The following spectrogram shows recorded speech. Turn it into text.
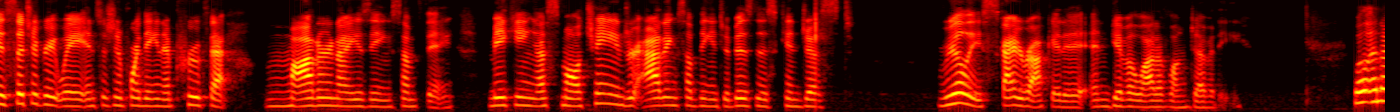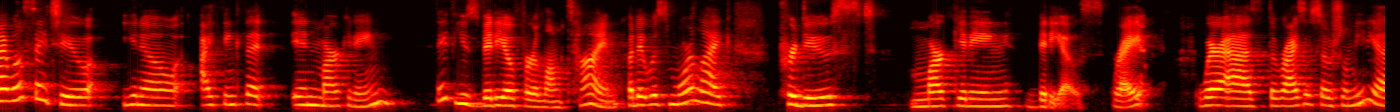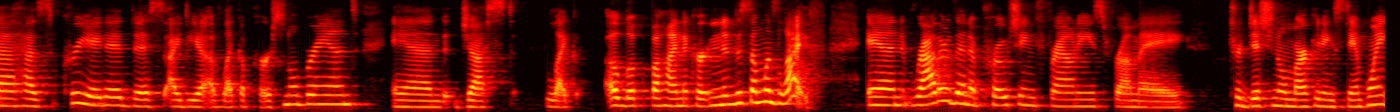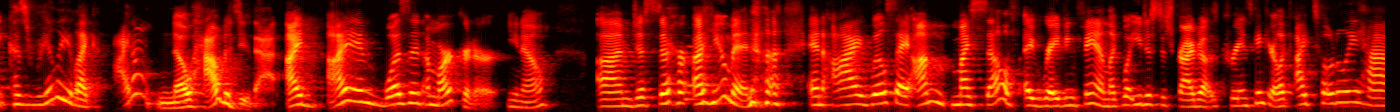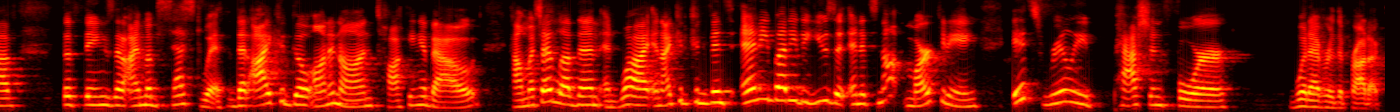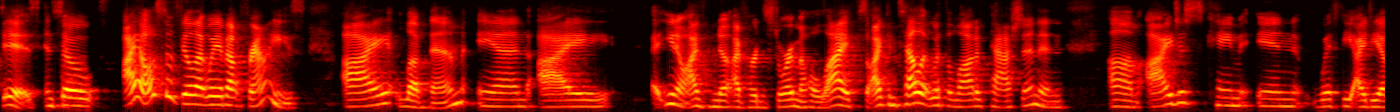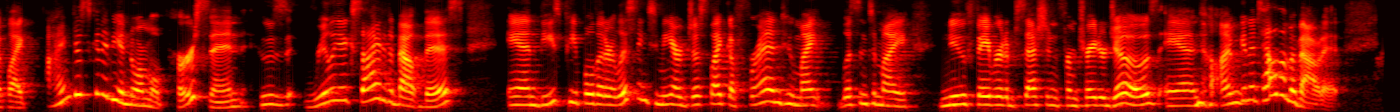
is such a great way and such an important thing and a proof that modernizing something, making a small change or adding something into business can just really skyrocket it and give a lot of longevity. Well, and I will say too, you know, I think that in marketing, they've used video for a long time, but it was more like produced marketing videos, right? Yeah. Whereas the rise of social media has created this idea of like a personal brand and just like a look behind the curtain into someone's life. And rather than approaching Frownies from a traditional marketing standpoint, because really, like, I don't know how to do that. I I wasn't a marketer, you know. I'm just a, a human. and I will say, I'm myself a raving fan, like what you just described about Korean skincare. Like, I totally have the things that I'm obsessed with that I could go on and on talking about how much I love them and why. And I could convince anybody to use it. And it's not marketing, it's really passion for whatever the product is. And so I also feel that way about frownies. I love them and I you know, I've no I've heard the story my whole life, so I can tell it with a lot of passion and um, I just came in with the idea of like, I'm just going to be a normal person who's really excited about this. And these people that are listening to me are just like a friend who might listen to my new favorite obsession from Trader Joe's, and I'm going to tell them about it.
